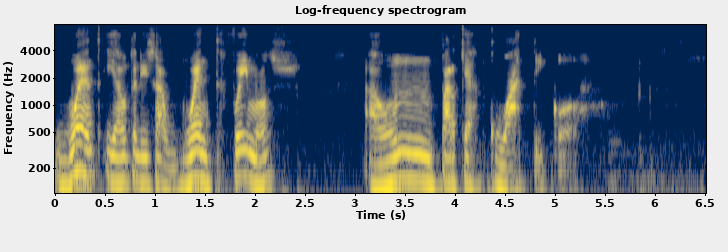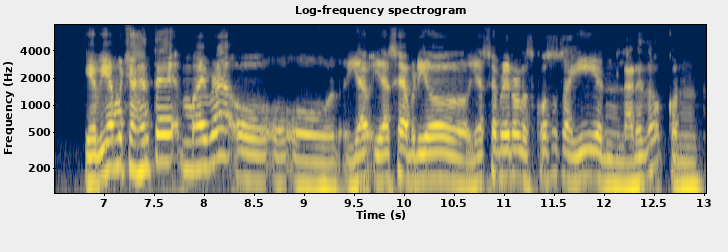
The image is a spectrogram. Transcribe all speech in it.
went, ya utiliza went, fuimos a un parque acuático. ¿Y había mucha gente, Myra? ¿O, o, o ya, ya, se abrió, ya se abrieron las cosas ahí en Laredo con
